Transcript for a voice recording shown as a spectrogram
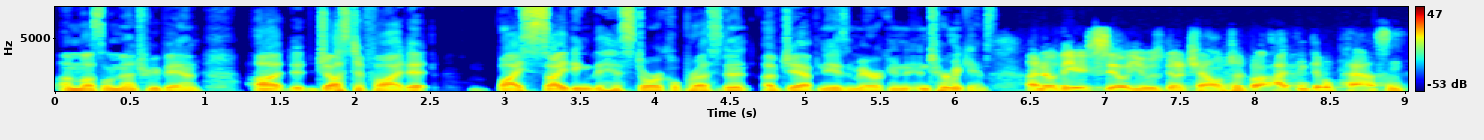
a Muslim entry ban, uh, justified it by citing the historical precedent of Japanese American internment camps. I know the ACLU is going to challenge it, but I think it'll pass. And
